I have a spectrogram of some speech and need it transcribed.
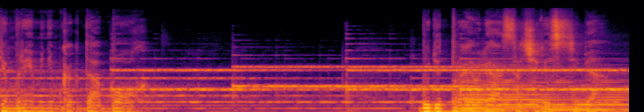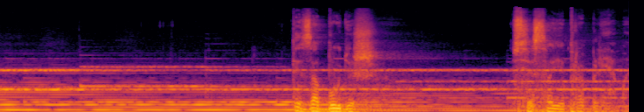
тем временем, когда Бог будет проявляться через тебя. Ты забудешь все свои проблемы.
